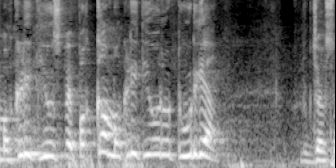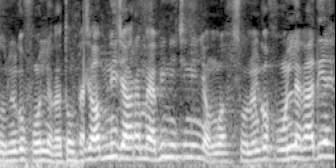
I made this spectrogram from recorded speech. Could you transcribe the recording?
मकड़ी थी उस पे, पक्का मकड़ी थी और वो टूट गया। रुक जाओ, सोनल को फ़ोन लगाता हूँ। अब नहीं जा रहा, मैं अभी नीचे नहीं जाऊँगा। सोनल को फ़ोन लगा दिया है।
